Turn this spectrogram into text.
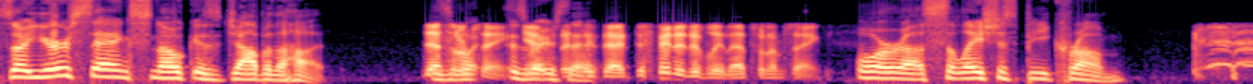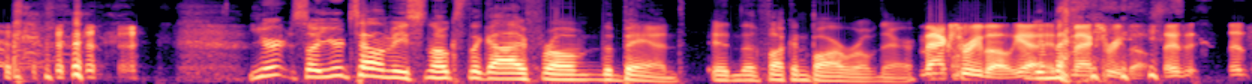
So you're saying Snoke is Jabba the Hutt, That's what, what- I'm saying. is yeah, what you're saying. that- definitively, that's what I'm saying. or uh, Salacious B. Crumb? You're so you're telling me Snoke's the guy from the band in the fucking bar room there. Max Rebo, yeah, it's Max Rebo. That's, that's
